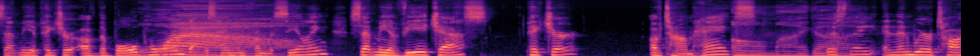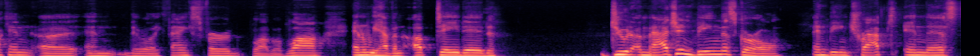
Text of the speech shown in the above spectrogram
Sent me a picture of the bulb horn that was hanging from the ceiling, sent me a VHS picture of Tom Hanks, Oh my god. this thing. And then we were talking, uh, and they were like, thanks for blah, blah, blah. And we have an updated dude. Imagine being this girl and being trapped in this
